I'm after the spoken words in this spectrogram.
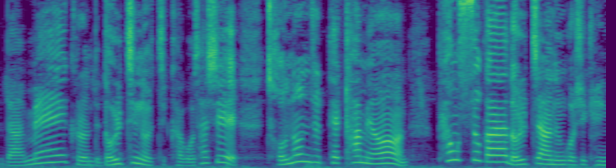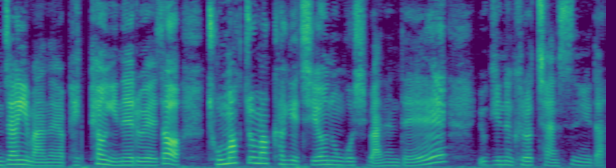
그 다음에 그런데 널찍널찍하고 사실 전원주택 하면 평수가 넓지 않은 곳이 굉장히 많아요. 100평 이내로 해서 조막조막하게 지어놓은 곳이 많은데 여기는 그렇지 않습니다.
